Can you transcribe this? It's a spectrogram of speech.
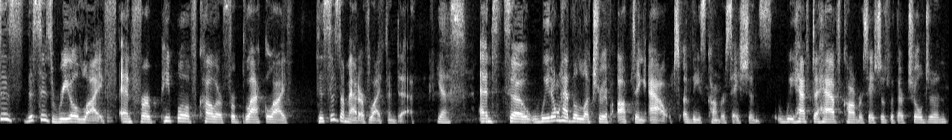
is this is real life. And for people of color for black life this is a matter of life and death. Yes. And so we don't have the luxury of opting out of these conversations. We have to have conversations with our children.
